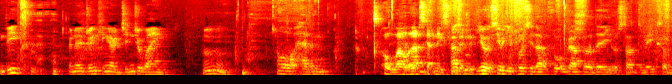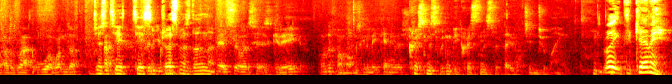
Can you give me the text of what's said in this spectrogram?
Indeed. We're now drinking our ginger wine. Mm. Oh, heaven. Oh, well, that's got nice That's, you know, see when you posted that photograph the other day, you were starting to make some. I was like, oh, I wonder. Just ta- taste of Christmas, doesn't it? It's, it's, it's great. I wonder if my mum's going to make any of this. Christmas wouldn't be Christmas without ginger wine. Right, Kenny.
